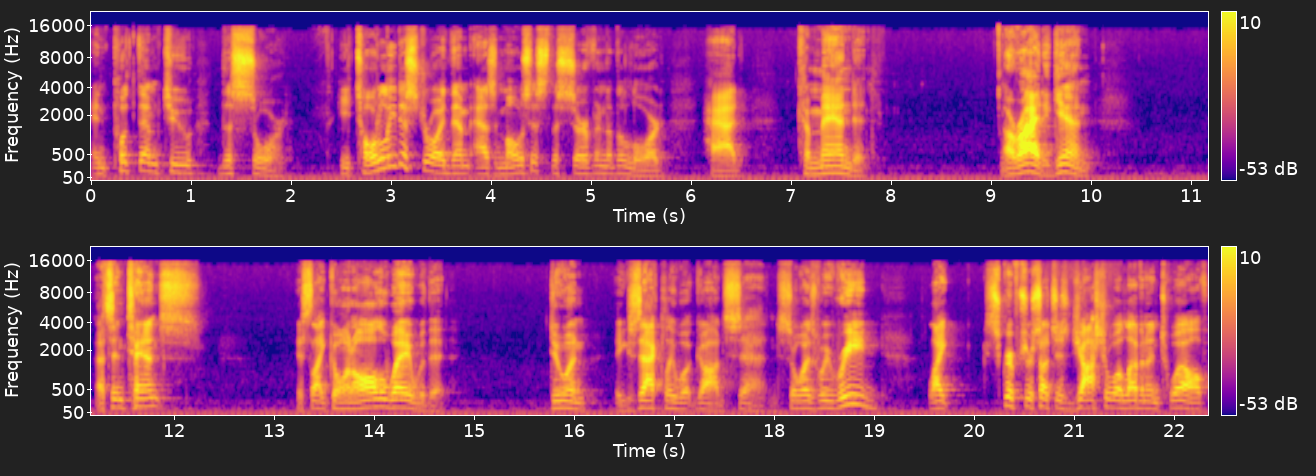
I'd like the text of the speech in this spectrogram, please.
and put them to the sword. He totally destroyed them as Moses, the servant of the Lord, had commanded. All right, again, that's intense. It's like going all the way with it, doing exactly what God said. So as we read, like scripture such as Joshua 11 and 12,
